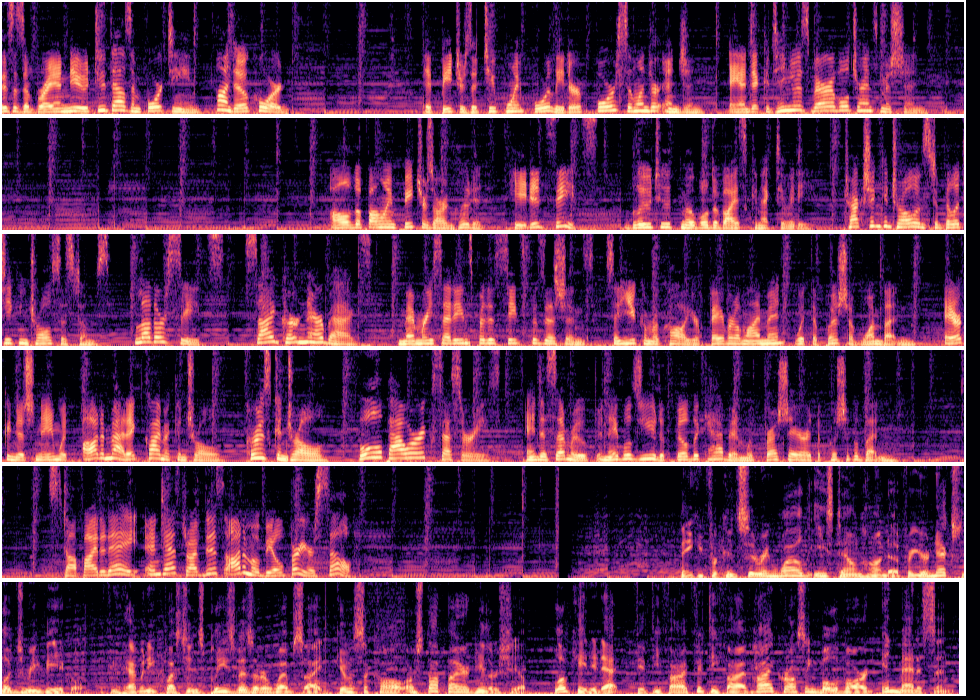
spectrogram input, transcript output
This is a brand new 2014 Honda Accord. It features a 2.4 liter four cylinder engine and a continuous variable transmission. All of the following features are included heated seats, Bluetooth mobile device connectivity, traction control and stability control systems, leather seats, side curtain airbags, memory settings for the seat's positions so you can recall your favorite alignment with the push of one button, air conditioning with automatic climate control, cruise control, full power accessories, and a sunroof enables you to fill the cabin with fresh air at the push of a button. Stop by today and test drive this automobile for yourself. Thank you for considering Wilde East Towne Honda for your next luxury vehicle. If you have any questions, please visit our website, give us a call, or stop by our dealership located at 5555 High Crossing Boulevard in Madison.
